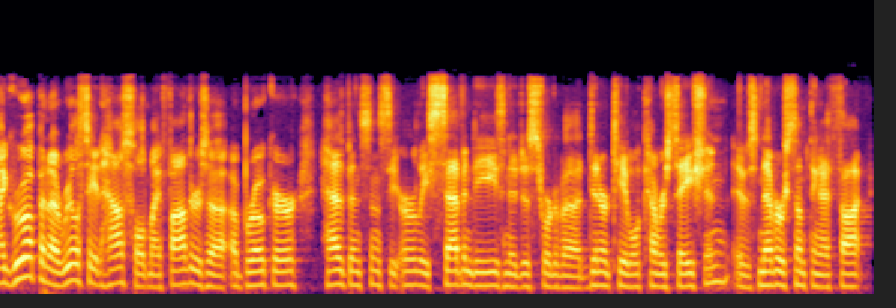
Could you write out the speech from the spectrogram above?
I grew up in a real estate household. My father's a, a, broker, has been since the early 70s, and it just sort of a dinner table conversation. It was never something I thought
